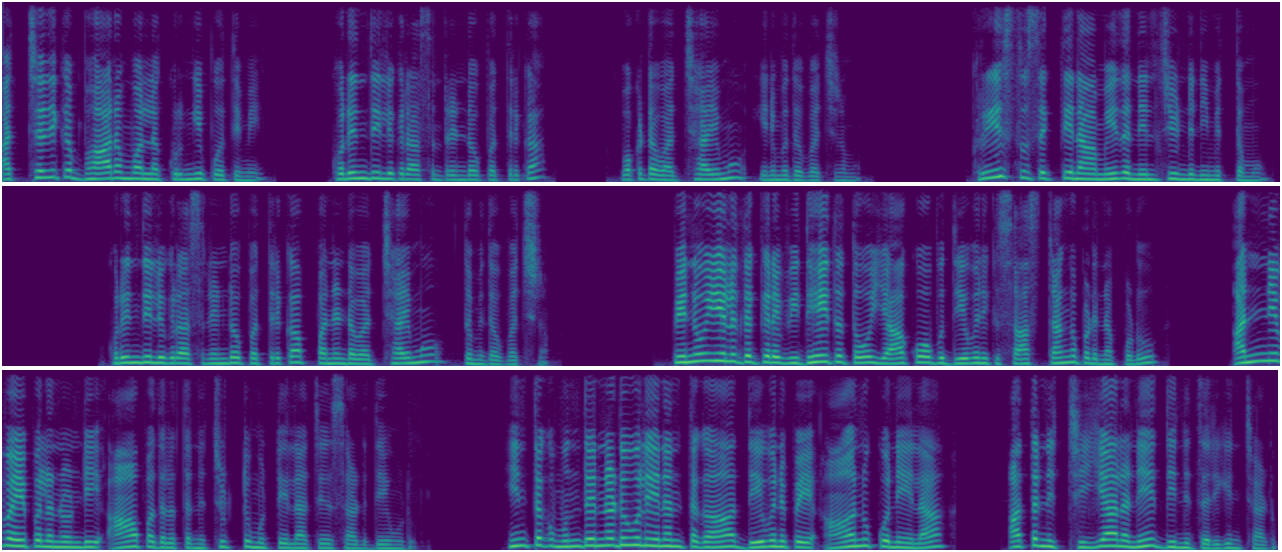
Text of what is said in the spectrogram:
అత్యధిక భారం వల్ల కృంగిపోతిమి. కొరిందీలికి రాసిన రెండవ పత్రిక ఒకటవ అధ్యాయము ఎనిమిదవ వచనము. క్రీస్తు శక్తి నా మీద నిలిచిండి నిమిత్తము. కొరిందీలకు రాసిన రెండో పత్రిక పన్నెండవ అధ్యాయము తొమ్మిదవ వచనం. పెనూయేలు దగ్గర విధేయతతో యాకోబు దేవునికి సాష్టాంగపడినప్పుడు అన్ని వైపుల నుండి ఆపదలతను చుట్టుముట్టేలా చేశాడు దేవుడు. ఇంతకు ముందెన్నడూ లేనంతగా దేవునిపై ఆనుకునేలా అతన్ని చెయ్యాలనే దీన్ని జరిగించాడు.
